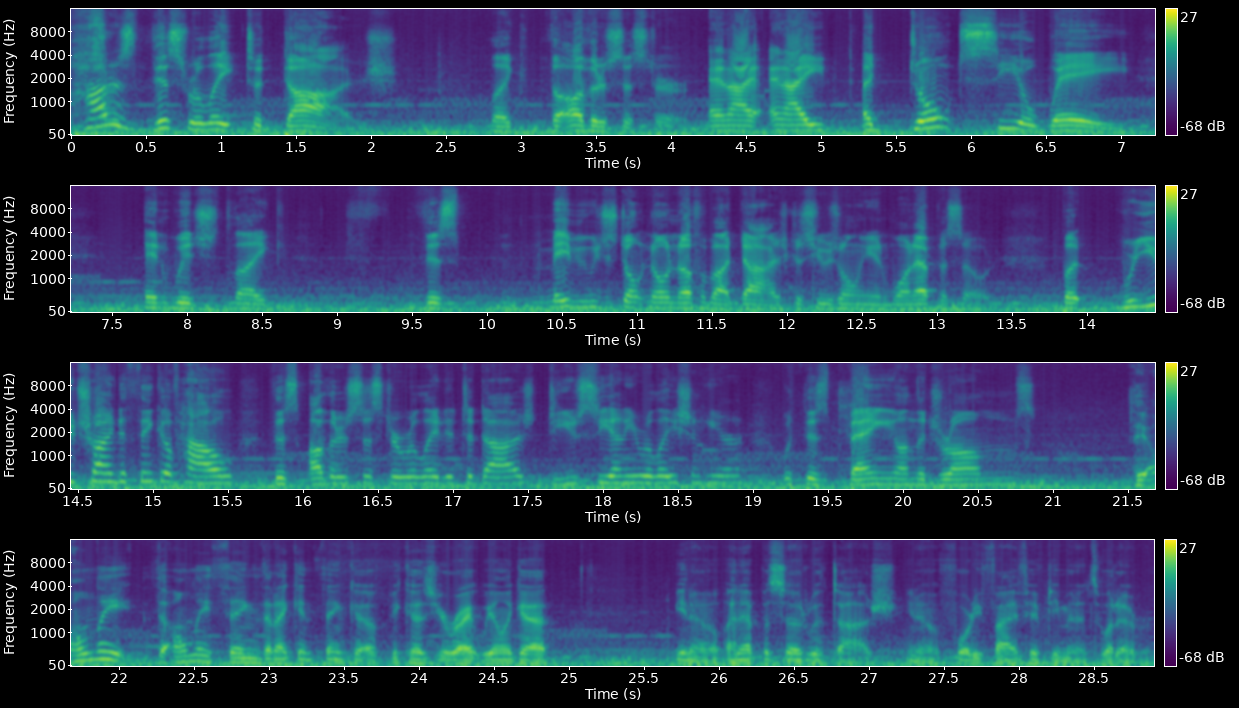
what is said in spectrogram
how does this relate to Dahj, like the other sister? And I and I I don't see a way in which like this maybe we just don't know enough about Dahj because she was only in one episode. But were you trying to think of how this other sister related to Dahj? Do you see any relation here with this banging on the drums? The only the only thing that I can think of because you're right, we only got you know an episode with Dahj, you know, 45 50 minutes whatever.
